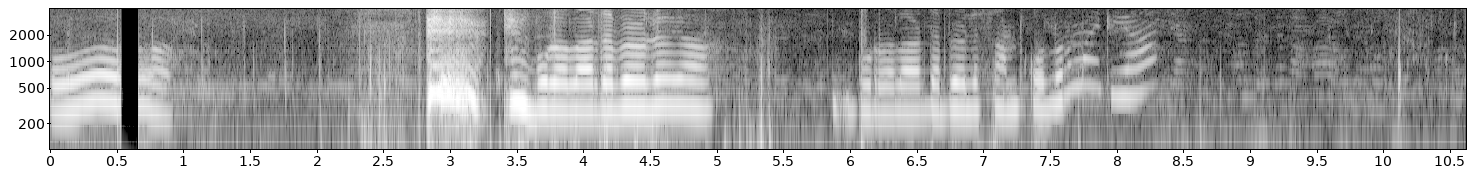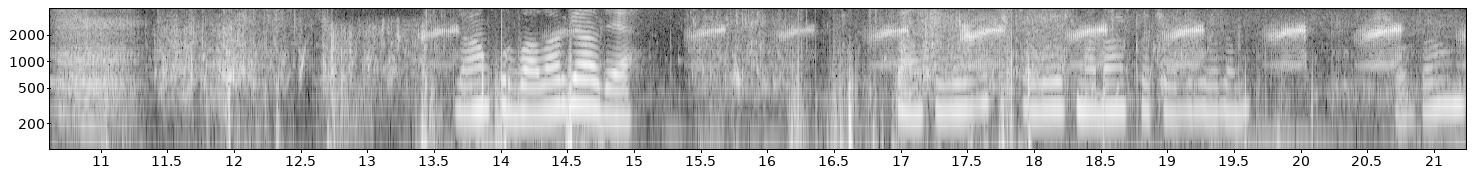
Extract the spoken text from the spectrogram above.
Oo. Buralarda böyle ya. Buralarda böyle sandık olur muydu ya? Lan kurbağalar geldi. Ben sizi hiç uğraşmadan kaçabilirim. Şuradan.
